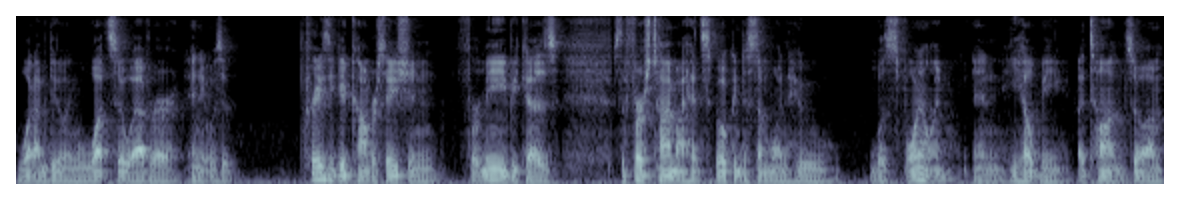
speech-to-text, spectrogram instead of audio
what I'm doing whatsoever. And it was a crazy good conversation for me because it's the first time I had spoken to someone who was foiling and he helped me a ton. So I'm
